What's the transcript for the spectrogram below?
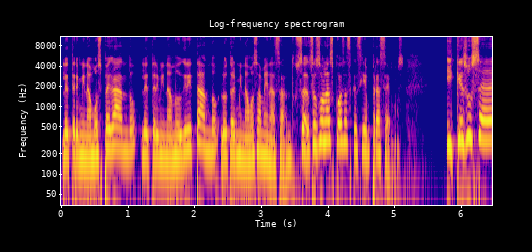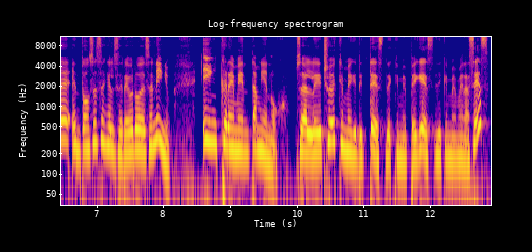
le terminamos pegando, le terminamos gritando, lo terminamos amenazando. esas son las cosas que siempre hacemos. ¿Y qué sucede entonces en el cerebro de ese niño? Incrementa mi enojo. O sea, el hecho de que me grites, de que me pegues, de que me amenaces,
